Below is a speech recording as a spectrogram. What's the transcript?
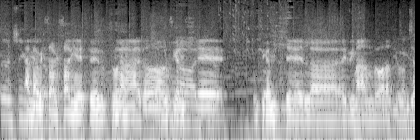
Non ci Vabbè, questa, questa la mettere sul tuo canale, sennò non si capisce. Non si capisce il, il rimando all'altro video.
